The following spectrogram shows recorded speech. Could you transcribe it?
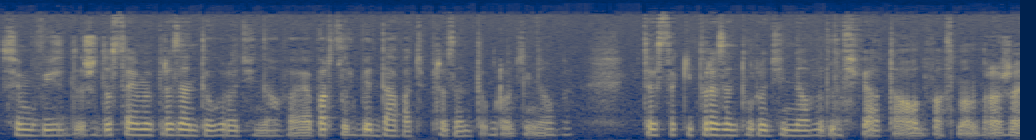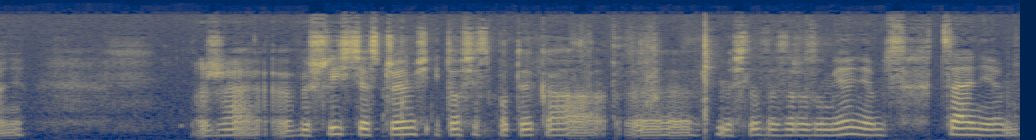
to się mówi, że dostajemy prezenty urodzinowe. Ja bardzo lubię dawać prezenty urodzinowe. I to jest taki prezent urodzinowy dla świata od was, mam wrażenie. Że wyszliście z czymś i to się spotyka, e, myślę, ze zrozumieniem, z chceniem.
